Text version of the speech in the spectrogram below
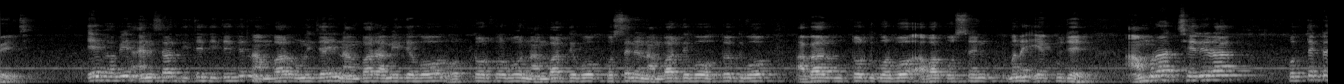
পেজ এভাবে অ্যান্সার দিতে দিতে দিতে নাম্বার অনুযায়ী নাম্বার আমি দেব, উত্তর করব নাম্বার দেব কোশ্চেনে নাম্বার দেব, উত্তর দেব, আবার উত্তর করব, আবার কোশ্চেন মানে এ টু জেড আমরা ছেলেরা, প্রত্যেকটা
